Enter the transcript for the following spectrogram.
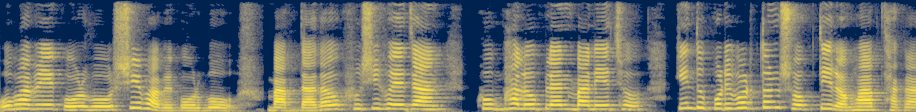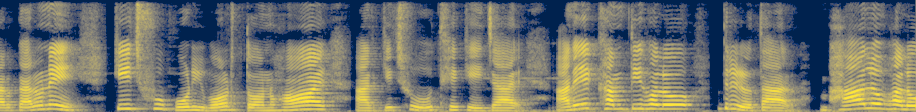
ওভাবে করব, সেভাবে করব। বাপ দাদাও খুশি হয়ে যান। খুব ভালো প্ল্যান বানিয়েছো। কিন্তু পরিবর্তন শক্তির অভাব থাকার কারণে কিছু পরিবর্তন হয় আর কিছু থেকেই যায়। আরেক খামতি হলো দৃঢ়তার। ভালো ভালো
